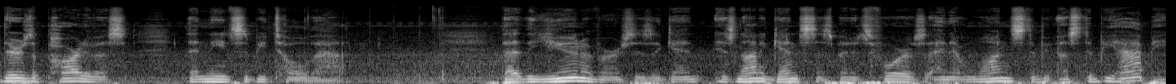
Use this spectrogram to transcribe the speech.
there's a part of us that needs to be told that that the universe is again is not against us but it's for us and it wants to be, us to be happy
